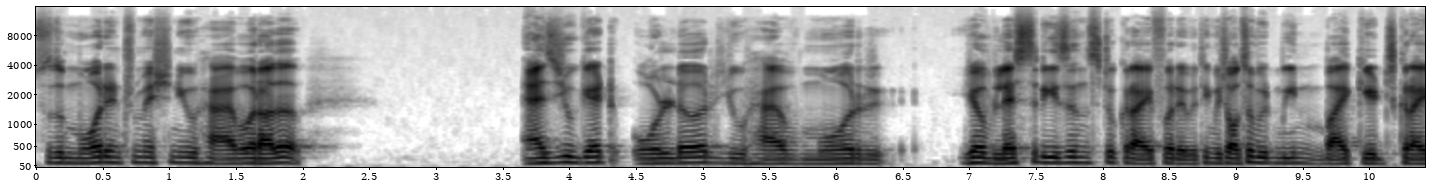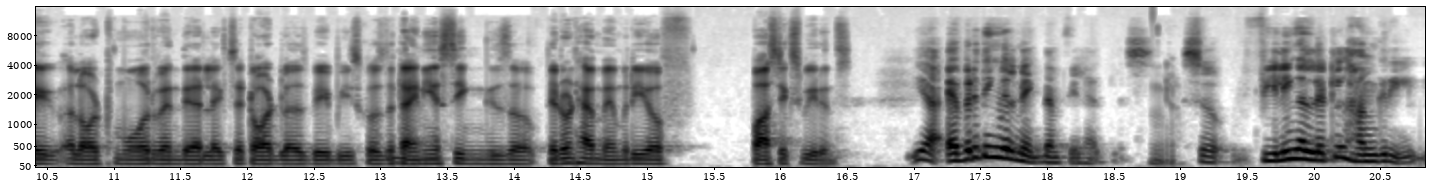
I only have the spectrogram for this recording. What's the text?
So the more information you have, or rather, as you get older, you have more, you have less reasons to cry for everything, which also would mean why kids cry a lot more when they're like say toddlers, babies, because the Yeah. tiniest thing is a, they don't have memory of past experience. Yeah, everything will make them feel helpless. Yeah. So feeling a little hungry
